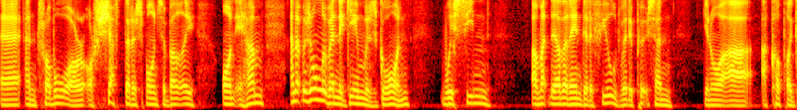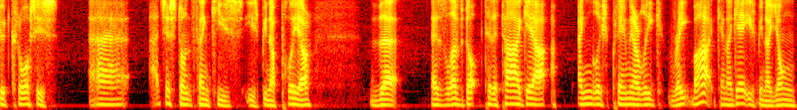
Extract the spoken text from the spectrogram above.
uh, in trouble or, or shift the responsibility onto him. And it was only when the game was gone we seen him at the other end of the field where he puts in, you know, a, a couple of good crosses. Uh, I just don't think he's he's been a player that has lived up to the tag of a, English Premier League right back. And I get he's been a young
